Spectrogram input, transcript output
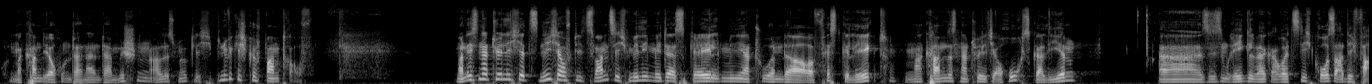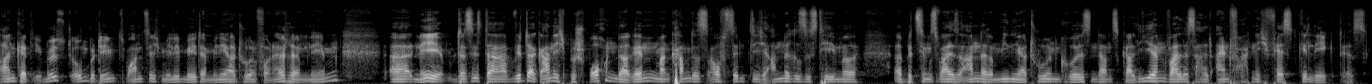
Und man kann die auch untereinander mischen, alles möglich. Ich bin wirklich gespannt drauf. Man ist natürlich jetzt nicht auf die 20 mm Scale Miniaturen da festgelegt. Man kann das natürlich auch hochskalieren. Äh, es ist im Regelwerk auch jetzt nicht großartig verankert. Ihr müsst unbedingt 20 mm Miniaturen von Elhelm nehmen. Äh, nee, das ist da, wird da gar nicht besprochen darin. Man kann das auf sämtliche andere Systeme äh, beziehungsweise andere Miniaturengrößen dann skalieren, weil es halt einfach nicht festgelegt ist.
